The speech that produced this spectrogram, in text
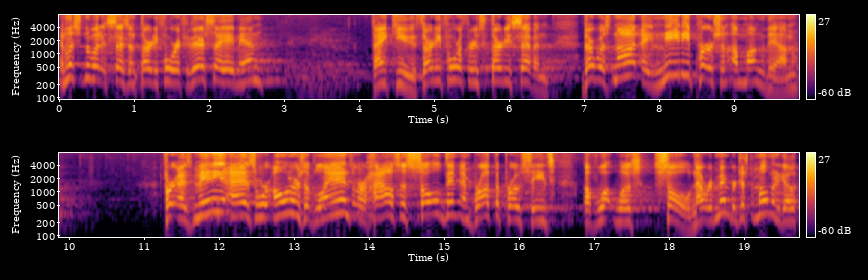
And listen to what it says in 34. If you're there, say amen. amen. Thank you. 34 through 37. There was not a needy person among them. For as many as were owners of lands or houses sold them and brought the proceeds of what was sold. Now, remember, just a moment ago,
